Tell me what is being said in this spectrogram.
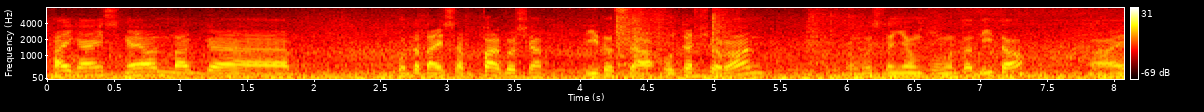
Hi guys, ngayon mag ah, punta tayo sa barbershop dito sa Puta Sharon. Kung gusto nyo pumunta dito ay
